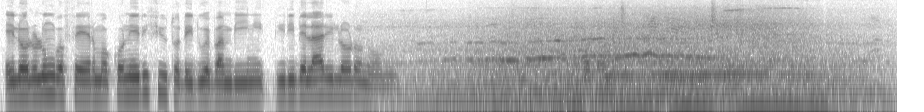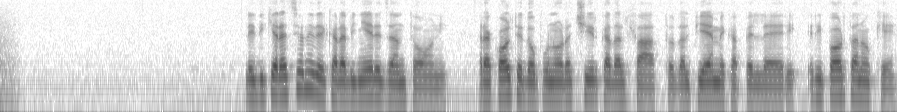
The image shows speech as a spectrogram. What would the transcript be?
e il loro lungo fermo con il rifiuto dei due bambini di rivelare i loro nomi. Le dichiarazioni del carabiniere Zantoni, raccolte dopo un'ora circa dal fatto dal PM Cappelleri, riportano che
